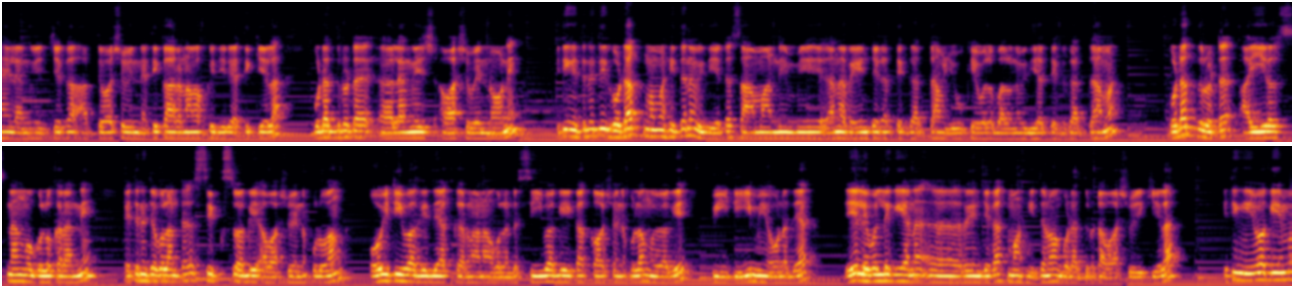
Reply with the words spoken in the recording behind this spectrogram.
හැ ලැංවේජ් එක අත්‍යවශයෙන් නැති කාරණාවක් විදිර ඇති කියලා. ගොඩක්දුරට ලැංවේජ් අවශ්‍ය වෙන්න ඕනේ. ඉතින් එතනති ගොඩක් ම හිතන විදිට සාමාන්‍ය මේ යන රේජගත් එක් ගත්තම යුකේවල බලන විදිහත් එක ගත්තාම ගොඩක් දුරට අයිල්ස් නං ඔගොල කරන්නේ. එතන ජගලන්ට සික්ස් වගේ අවශ්‍යවෙන්න පුළුවන්. ඔයිට වගේ දෙයක් කරන ඔගලන්ට සීවගේ එකක් අවශ්‍යන පුළන් ඔයගේ පිට මේ ඕන දෙයක්. ඒ ලෙවල්ල එක යන රේජ එකක් ම හිතනවා ගොඩක් දුරට අවශ්‍යය කියලා. ඉතින් ඒවගේම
